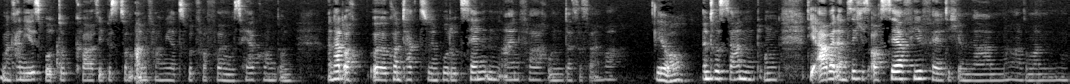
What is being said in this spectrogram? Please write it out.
man kann jedes Produkt quasi bis zum Anfang wieder zurückverfolgen, wo es herkommt. Und man hat auch äh, Kontakt zu den Produzenten einfach und das ist einfach ja. interessant. Und die Arbeit an sich ist auch sehr vielfältig im Laden. Also man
